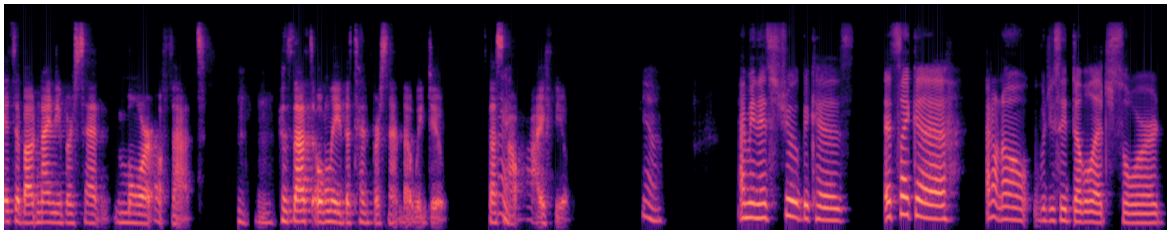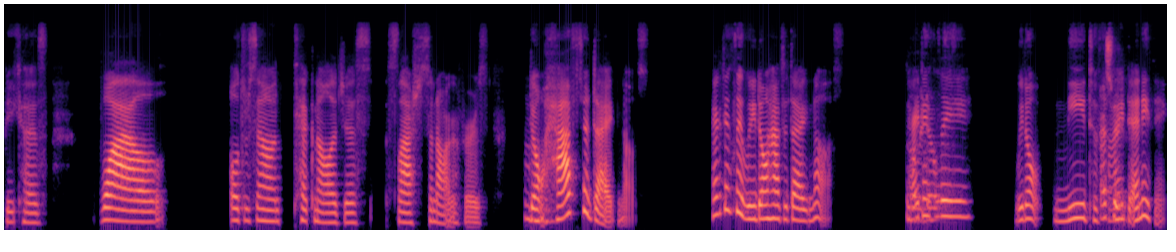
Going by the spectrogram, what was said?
it's about 90% more of that. Because mm-hmm. that's only the 10% that we do. That's right. how I feel. Yeah. I mean, it's true because it's like a, I don't know, would you say double edged sword? Because while ultrasound technologists slash sonographers mm-hmm. don't have to diagnose, Technically, we don't have to diagnose. No, Technically, we don't, we don't need to That's find right. anything.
